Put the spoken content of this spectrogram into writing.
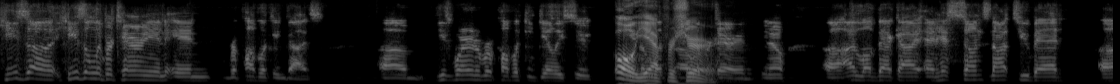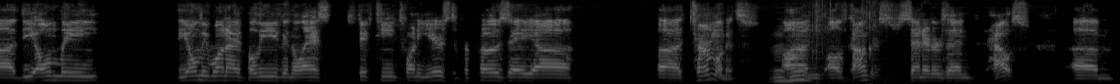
He's a he's a libertarian in Republican guys. Um, he's wearing a Republican ghillie suit. Oh yeah, for sure. Libertarian, you know, uh, I love that guy, and his son's not too bad. Uh, the only the only one I believe in the last 15, 20 years to propose a uh, uh, term limits Mhm. on all of Congress, senators and House. Um,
